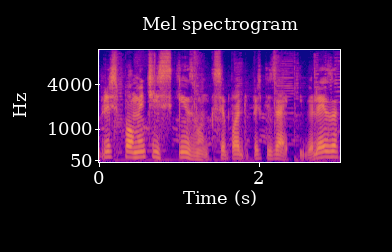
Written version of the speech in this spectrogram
principalmente skins, mano, que você pode pesquisar aqui, beleza?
